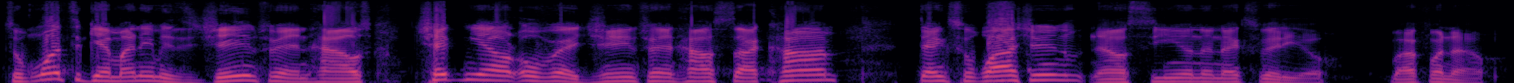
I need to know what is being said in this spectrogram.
So once again, my name is James Van House. Check me out over at jamesvanhouse.com. Thanks for watching, and I'll see you in the next video. Bye for now.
